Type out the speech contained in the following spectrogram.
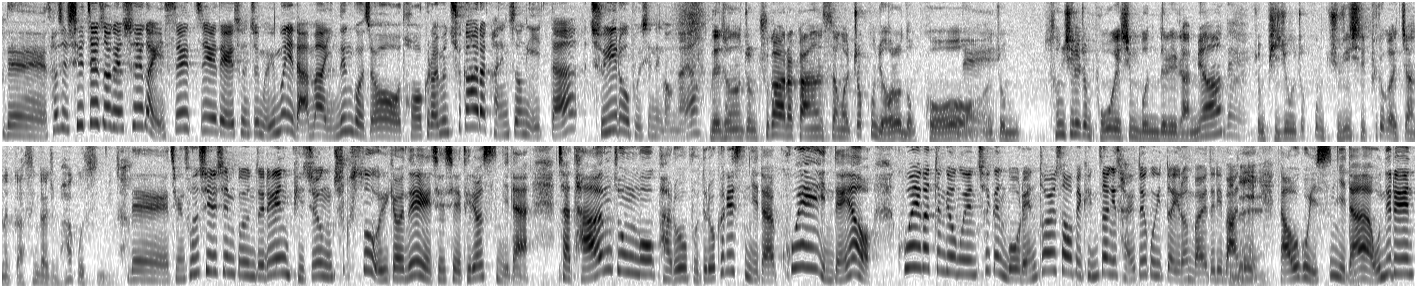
네, 사실 실질적인 수혜가 있을지에 대해서는 좀 의문이 남아 있는 거죠. 더 그러면 추가 하락 가능성이 있다 주의로 보시는 건가요? 네, 저는 좀 추가 하락 가능성을 조금 열어놓고 네. 좀 손실을 좀 보고 계신 분들이라면 네. 좀 비중을 조금 줄이실 필요가 있지 않을까 생각 좀 하고 있습니다. 네, 지금 손실신 분들은 비중 축소 의견을 제시해 드렸습니다. 자, 다음 종목 바로 보도록 하겠습니다. 코웨이인데요. 코웨이 같은 경우에는 최근 뭐 렌털 사업이 굉장히 잘 되고 있다 이런 말들이 많이 네. 나오고 있습니다. 오늘은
